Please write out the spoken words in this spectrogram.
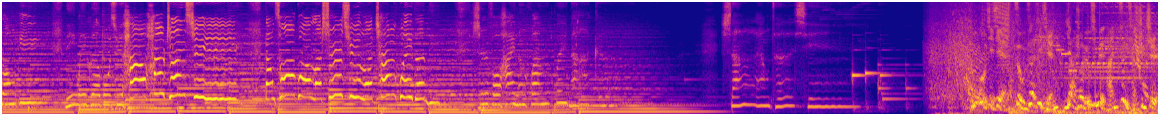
容易，你为何不去好好珍惜？当错过了、失去了、忏悔的你，是否还能换回那个善良的心？突破界限，走在最前，亚洲流行乐坛最强声势，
